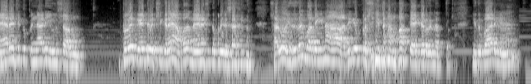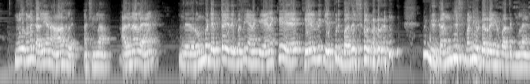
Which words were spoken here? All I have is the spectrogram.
மேரேஜுக்கு பின்னாடி யூஸ் ஆகும். இப்பவே கேட்டு வச்சுக்கிறேன் அப்பதான் மேரேஜுக்கு அப்புறம் யூஸ் ஆகும். சகோ இதுதான் பாத்தீங்கன்னா அதிக பிரசித்தனமா கேட்கறதுன்னு அர்த்தம். இது பாருங்க உங்களுக்கு ஒன்றும் கல்யாணம் ஆகலை ஆச்சுங்களா? அதனால இந்த ரொம்ப டெப்தா இதை பத்தி எனக்கு எனக்கு கேள்விக்கு எப்படி பதில் சொல்றதுன்னு கன்ஃபியூஸ் பண்ணி விட்டுறீங்க பாத்துக்கங்களேன்.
